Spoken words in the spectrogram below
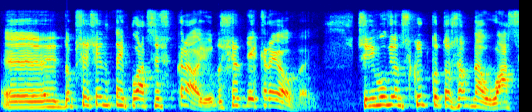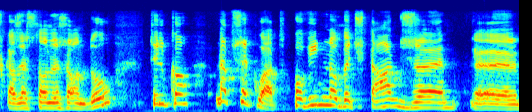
e, do przeciętnej płacy w kraju, do średniej krajowej. Czyli mówiąc krótko, to żadna łaska ze strony rządu, tylko na przykład powinno być tak, że e,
